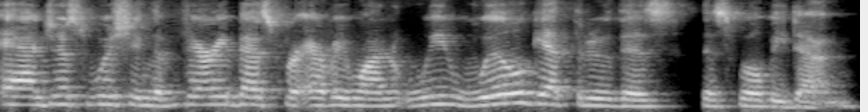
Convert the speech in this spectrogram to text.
and just wishing the very best for everyone. We will get through this. This will be done.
